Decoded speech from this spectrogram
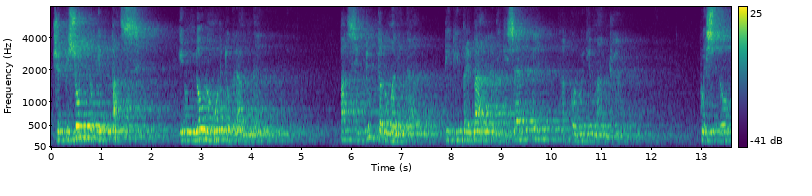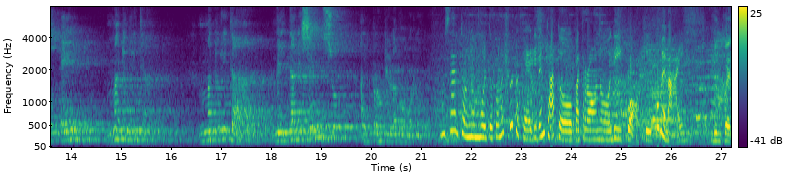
C'è bisogno che passi in un dono molto grande, passi tutta l'umanità di chi prepara, di chi serve a colui che mangia. Questo è maturità, maturità nel dare senso al proprio lavoro. Un santo non molto conosciuto che è diventato patrono di cuochi, come mai? Dunque,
